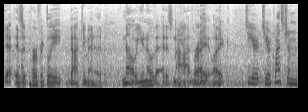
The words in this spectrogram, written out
Yeah. Is it perfectly documented? No, you know that it's not, right? Like to your to your question,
